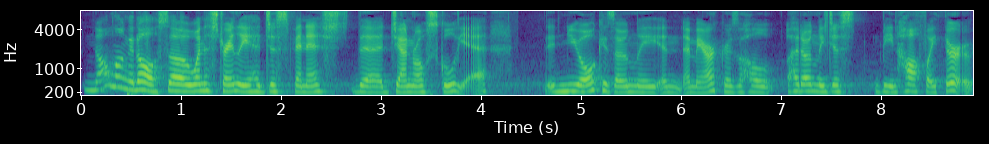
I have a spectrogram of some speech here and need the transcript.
Not long at all. So when Australia had just finished the general school year, New York is only in America as a whole had only just been halfway through.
